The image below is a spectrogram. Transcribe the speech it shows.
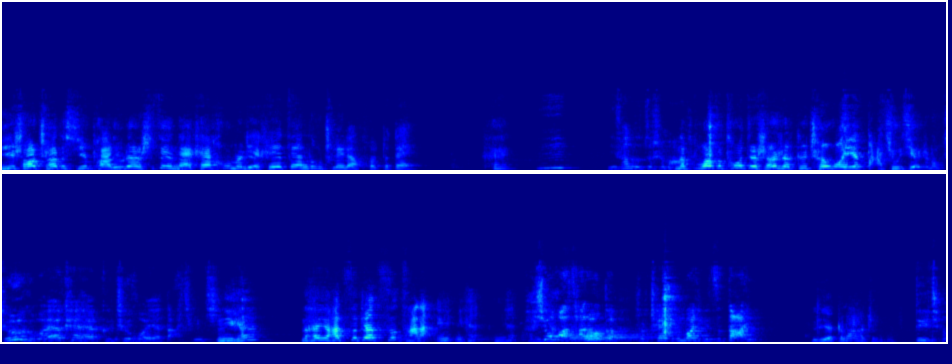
衣裳穿的稀帕溜了，实在难看，后面裂开再露出来两块布袋，嘿，咦，你看这这什么？那脖子套的身上跟陈王爷打秋千着呢。这个我也看还跟陈豪爷打亲戚，你看，那还牙齿这自残了，哎，你看，你看，笑话咱两个说穿这个麻领子大爷，裂个蜡着呢。对着。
